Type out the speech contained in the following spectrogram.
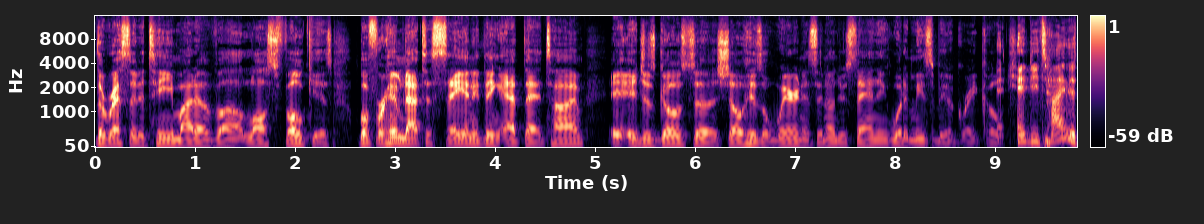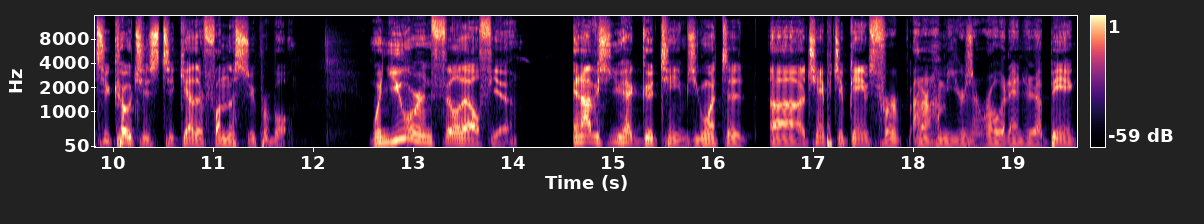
The rest of the team might have uh, lost focus. But for him not to say anything at that time, it, it, just goes to show his awareness and understanding what it means to be a great coach. Andy, tying the two coaches together from the Super Bowl, when you were in Philadelphia, and obviously you had good teams. You went to uh, championship games for I don't know how many years in a row it ended up being,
